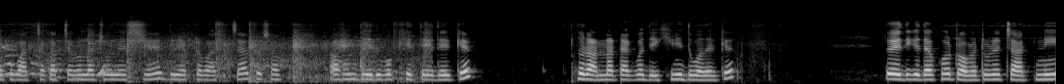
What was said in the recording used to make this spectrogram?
দেখো বাচ্চা কাচ্চাগুলো চলে এসছে, দুই একটা বাচ্চা। তো সব এখন দিয়ে দেবো খেতে এদেরকে। তো রান্নাটা একবার দেখিনি তোমাদেরকে। তো এদিকে দেখো টমেটোরের চাটনি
